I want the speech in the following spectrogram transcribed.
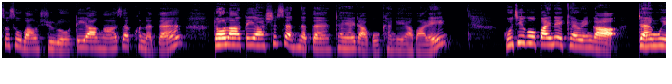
စုစုပေါင်းယူရို158တန်ဒေါ်လာ182တန်ဒဏ်ရိုက်တာကိုခံခဲ့ရပါတယ်။ဂူချီကိုပိုင်တဲ့ Karen က ဒဏ်ငွေ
